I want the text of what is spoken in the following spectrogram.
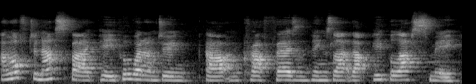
I'm often asked by people when I'm doing art and craft fairs and things like that, people ask me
